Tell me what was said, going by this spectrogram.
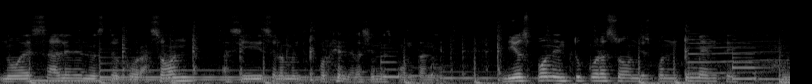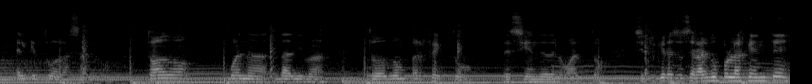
no es sale de nuestro corazón así solamente por generación espontánea. Dios pone en tu corazón, Dios pone en tu mente el que tú hagas algo. Todo buena dádiva, todo don perfecto desciende de lo alto. Si tú quieres hacer algo por la gente,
